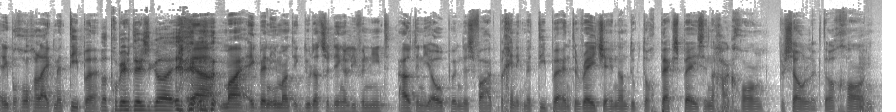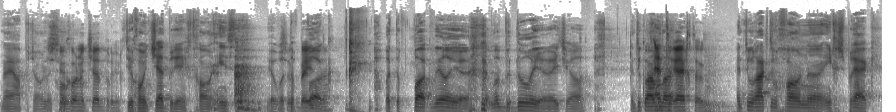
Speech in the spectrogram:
En ik begon gelijk met typen. Wat probeert deze guy? Ja, maar ik ben iemand, ik doe dat soort dingen liever niet out in the open. Dus vaak begin ik met typen en te ragen en dan doe ik toch backspace. En dan ga ik gewoon persoonlijk, toch? Gewoon, nou ja, persoonlijk. Stuur Gewoon, gewoon een chatbericht. stuur gewoon een chatbericht, gewoon instant. Yo, what the fuck? What the fuck wil je? Wat bedoel je, weet je wel? En toen, kwamen En we, terecht ook. en toen raakten we gewoon eh, in gesprek.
